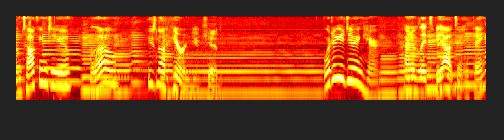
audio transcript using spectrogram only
I'm talking to you. Hello? He's not hearing you, kid. What are you doing here? Kind of late to be out, don't you think?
